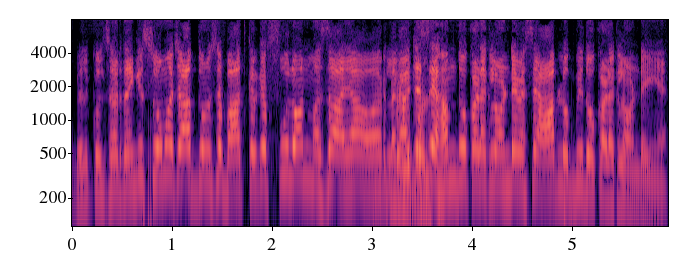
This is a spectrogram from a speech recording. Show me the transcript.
बिल्कुल sir thank you so much आप दोनों से बात करके फुल ऑन मज़ा आया और लगा जैसे हम दो कड़क लौंडे वैसे आप लोग भी दो कड़क लौंडे ही हैं।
